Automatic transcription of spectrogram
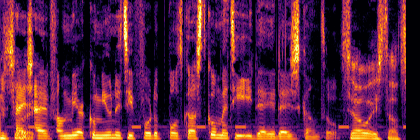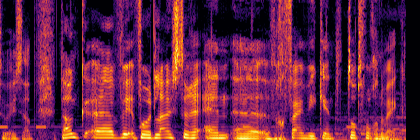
zij zei van meer community voor de podcast. Kom met die ideeën deze kant op. Zo is dat, zo is dat. Dank uh, voor het luisteren en uh, fijn weekend. Tot volgende week.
